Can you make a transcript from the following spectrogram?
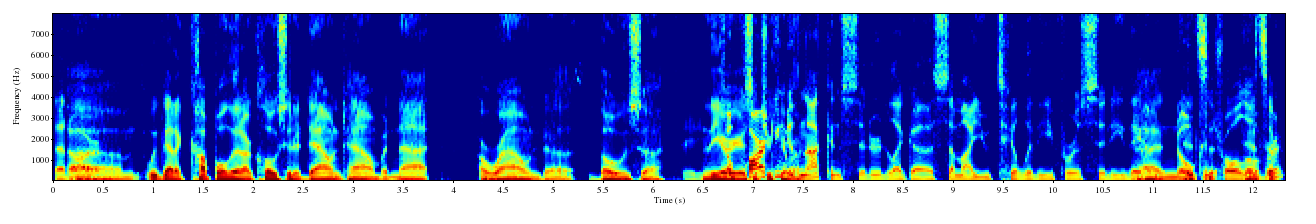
that are? um, we've got a couple that are closer to downtown, but not around uh, those uh, the so areas that you parking care is about. not considered like a semi-utility for a city. They Uh, have no it's a- control it's over a, it.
